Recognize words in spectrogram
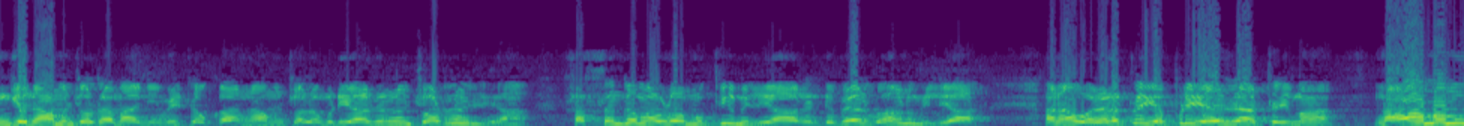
இங்கே நாமும் சொல்கிற மாதிரி நீ வீட்டில் உட்காந்து நாமும் சொல்ல முடியாதுன்னு சொல்கிறேன் இல்லையா? சஸ்தங்கம் அவ்வளோ முக்கியம் இல்லையா? ரெண்டு பேர் வேணும் இல்லையா? ஆனால் ஒரு இடத்துல எப்படி எழுதுறா தெரியுமா? நாமம்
